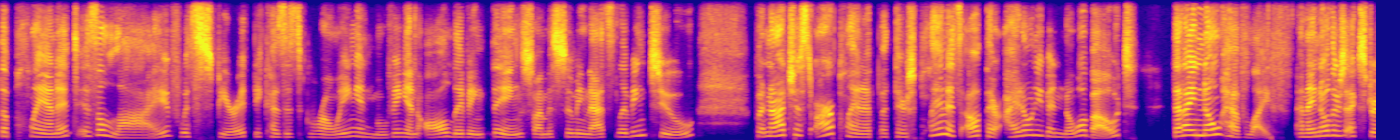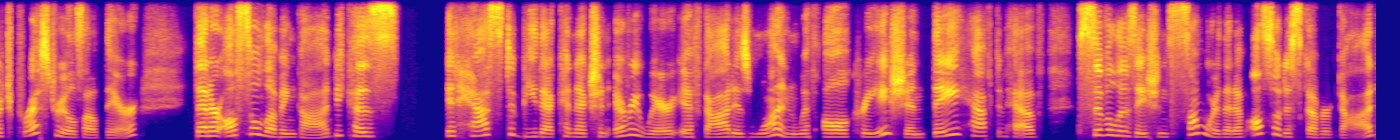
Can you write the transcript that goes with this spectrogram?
the planet is alive with spirit because it's growing and moving and all living things. So I'm assuming that's living too but not just our planet, but there's planets out there I don't even know about that I know have life. And I know there's extraterrestrials out there that are also loving God because it has to be that connection everywhere. If God is one with all creation, they have to have civilizations somewhere that have also discovered God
